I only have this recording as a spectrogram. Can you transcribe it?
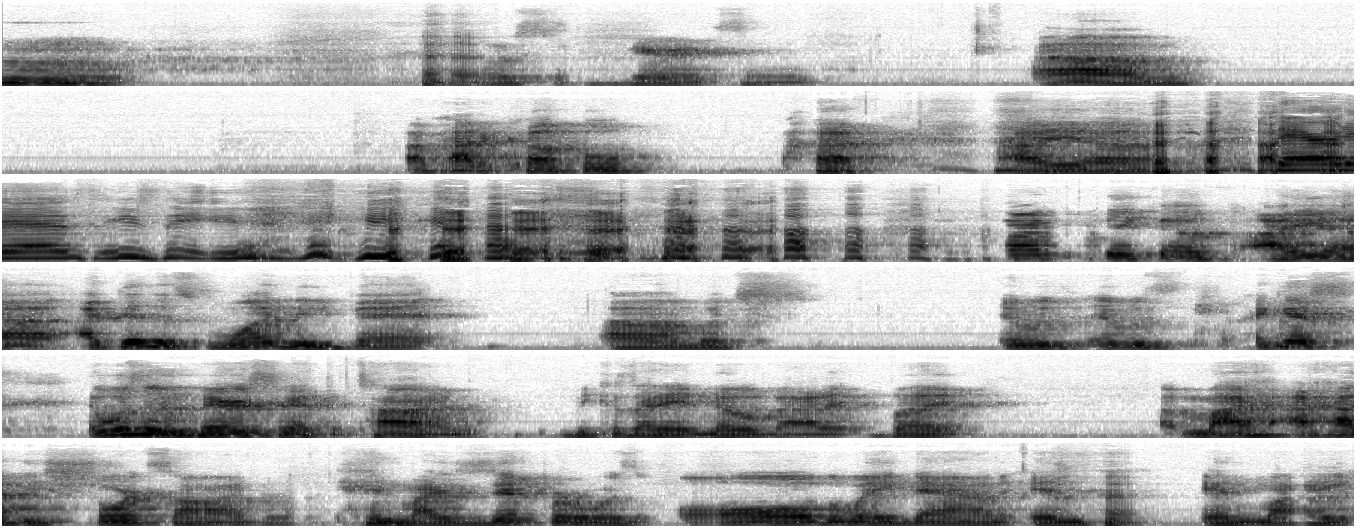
Hmm. Most embarrassing. Um, I've had a couple. I uh, There it is. He's the, trying to think of. I uh, I did this one event, um, which it was it was I guess it wasn't embarrassing at the time because I didn't know about it, but my I had these shorts on and my zipper was all the way down and and my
